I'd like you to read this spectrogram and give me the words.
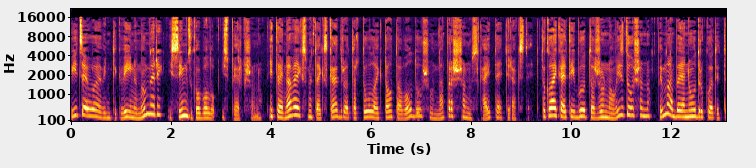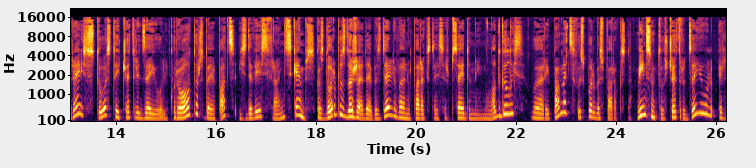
piedzīvoja viņa tik vīnu numeri i simts gobolu izpirkšanu. Itai neveiksme tiek skaidrot ar to laiku tautā valdošu un naprašanu skaitēt, rakstēt. Tī būtu ar žurnālu izdošanu, pirmā bija nodrukoti treis stosti četri dzējuļi, kuru autors bija pats izdevies Francis Kemps, kas darbus dažādības dēļ vai nu parakstējis ar pseidonīmu Latgalis, vai arī pamets vispār bez paraksta. Viens no tos četru dzējuļu ir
